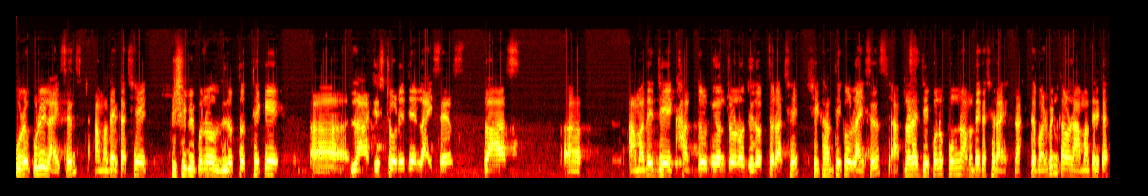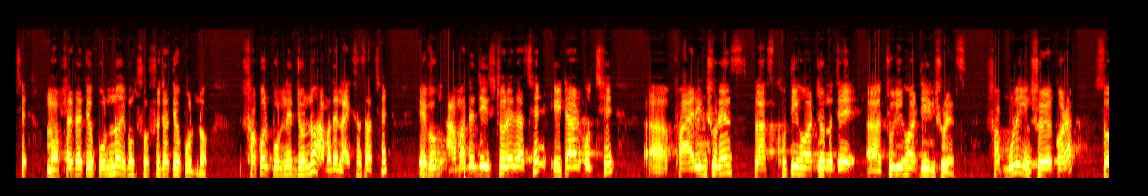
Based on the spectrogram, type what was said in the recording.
পুরোপুরি লাইসেন্স আমাদের কাছে কৃষি বিপণন অধিদপ্তর থেকে লার্জ স্টোরেজের লাইসেন্স প্লাস আমাদের যে খাদ্য নিয়ন্ত্রণ অধিদপ্তর আছে, সেখান থেকেও লাইসেন্স আপনারা যে কোনো পণ্য আমাদের কাছে রাখতে পারবেন, কারণ আমাদের কাছে মশলা জাতীয় পণ্য এবং শস্য জাতীয় পণ্য। সকল পণ্যের জন্য আমাদের লাইসেন্স আছে এবং আমাদের যে স্টোরেজ আছে, এটার হচ্ছে ফায়ার ইন্স্যুরেন্স প্লাস ক্ষতি হওয়ার জন্য যে চুরি হওয়ার যে ইন্স্যুরেন্স সবগুলো ইন্স্যুর করা। সো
